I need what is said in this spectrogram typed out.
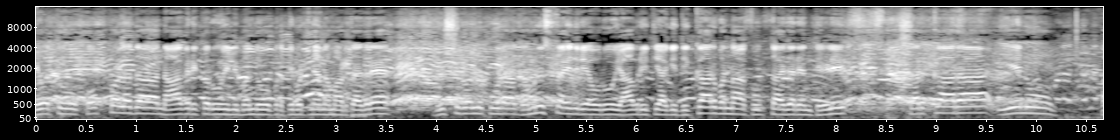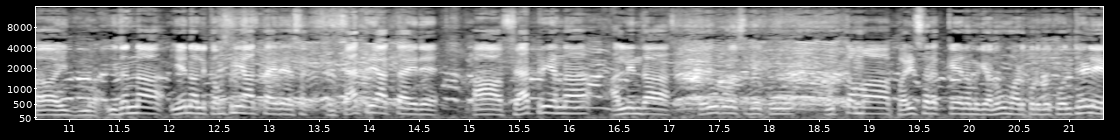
ಇವತ್ತು ಕೊಪ್ಪಳದ ನಾಗರಿಕರು ಇಲ್ಲಿ ಬಂದು ಪ್ರತಿಭಟನೆಯನ್ನು ಮಾಡ್ತಾ ಇದ್ದಾರೆ. ದೃಶ್ಯಗಳಲ್ಲೂ ಕೂಡ ಗಮನಿಸ್ತಾ ಇದ್ದೀರಿ ಅವರು ಯಾವ ರೀತಿಯಾಗಿ ಧಿಕ್ಕಾರವನ್ನು ಕೂಗ್ತಾ ಇದ್ದಾರೆ ಅಂತೇಳಿ ಸರ್ಕಾರ ಏನು ಇದನ್ನು ಇದ್- ಇದನ್ನ ಏನು ಅಲ್ಲಿ ಕಂಪ್ನಿ ಆಗ್ತಾ ಇದೆ ಫ್ಯಾಕ್ಟ್ರಿ ಆಗ್ತಾ ಇದೆ, ಆ ಫ್ಯಾಕ್ಟ್ರಿಯನ್ನು ಅಲ್ಲಿಂದ ತೆರವುಗೊಳಿಸಬೇಕು ಉತ್ತಮ ಪರಿಸರಕ್ಕೆ ನಮಗೆ ಅನುವು ಮಾಡಿಕೊಡಬೇಕು ಅಂತ ಹೇಳಿ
